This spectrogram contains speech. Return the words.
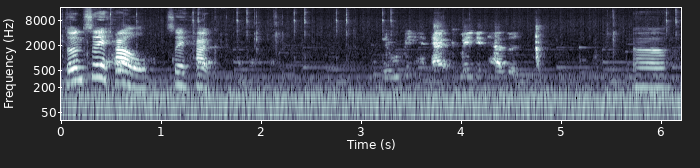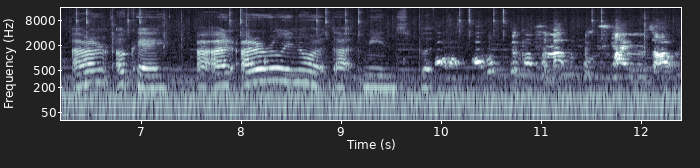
Don't say hell. Say heck. It would be heck made in heaven. Uh, I don't. Okay. I, I, I don't really know what that means, but Look off the map before this time runs out.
